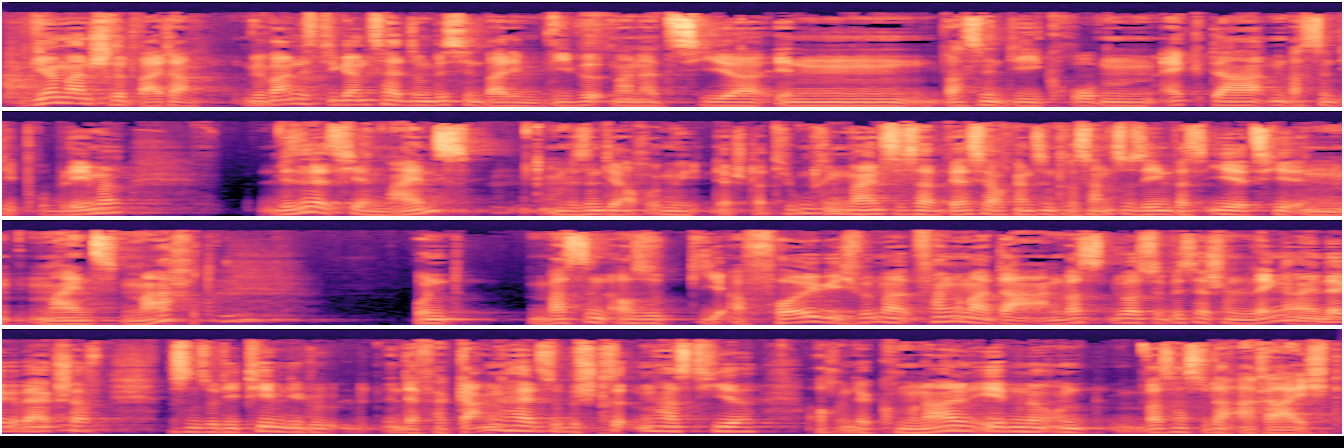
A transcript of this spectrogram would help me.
Gehen wir mal einen Schritt weiter. Wir waren jetzt die ganze Zeit so ein bisschen bei dem, wie wird man Erzieher in, was sind die groben Eckdaten, was sind die Probleme. Wir sind jetzt hier in Mainz und wir sind ja auch irgendwie der Stadt Jugendring Mainz, deshalb wäre es ja auch ganz interessant zu sehen, was ihr jetzt hier in Mainz macht und was sind auch so die Erfolge? Ich würde mal, fange mal da an. Was, du hast ja bisher schon länger in der Gewerkschaft. Was sind so die Themen, die du in der Vergangenheit so bestritten hast hier, auch in der kommunalen Ebene und was hast du da erreicht?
